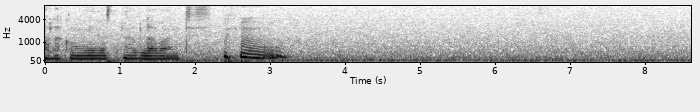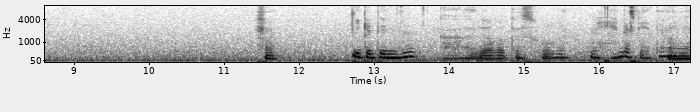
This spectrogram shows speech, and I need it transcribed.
Habla conmigo, hablaba antes. ¿Y qué te dice? Nada, yo veo que sube. Bien, despídete. de a ella. mí.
